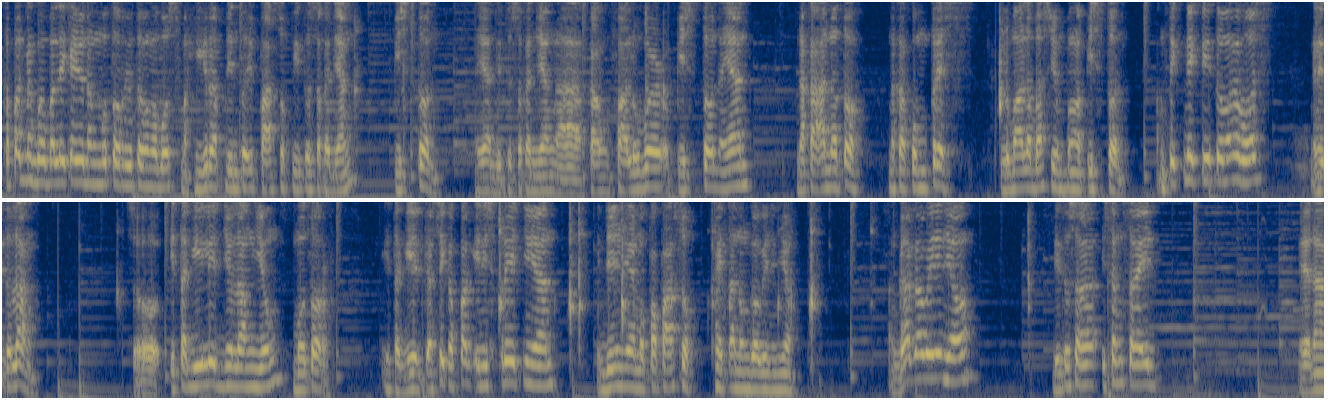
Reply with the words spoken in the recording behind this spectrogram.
Kapag nagbabalik kayo ng motor nito mga boss, mahirap din to ipasok dito sa kanyang piston. Ayan, dito sa kanyang uh, cam follower o piston, ayan. Nakaano to, naka-compress. Lumalabas yung mga piston. Ang technique dito mga boss, ganito lang. So, itagilid nyo lang yung motor. Itagilid. Kasi kapag in-straight nyo yan, hindi nyo yan mapapasok kahit anong gawin niyo. Ang gagawin niyo dito sa isang side, ayan na,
